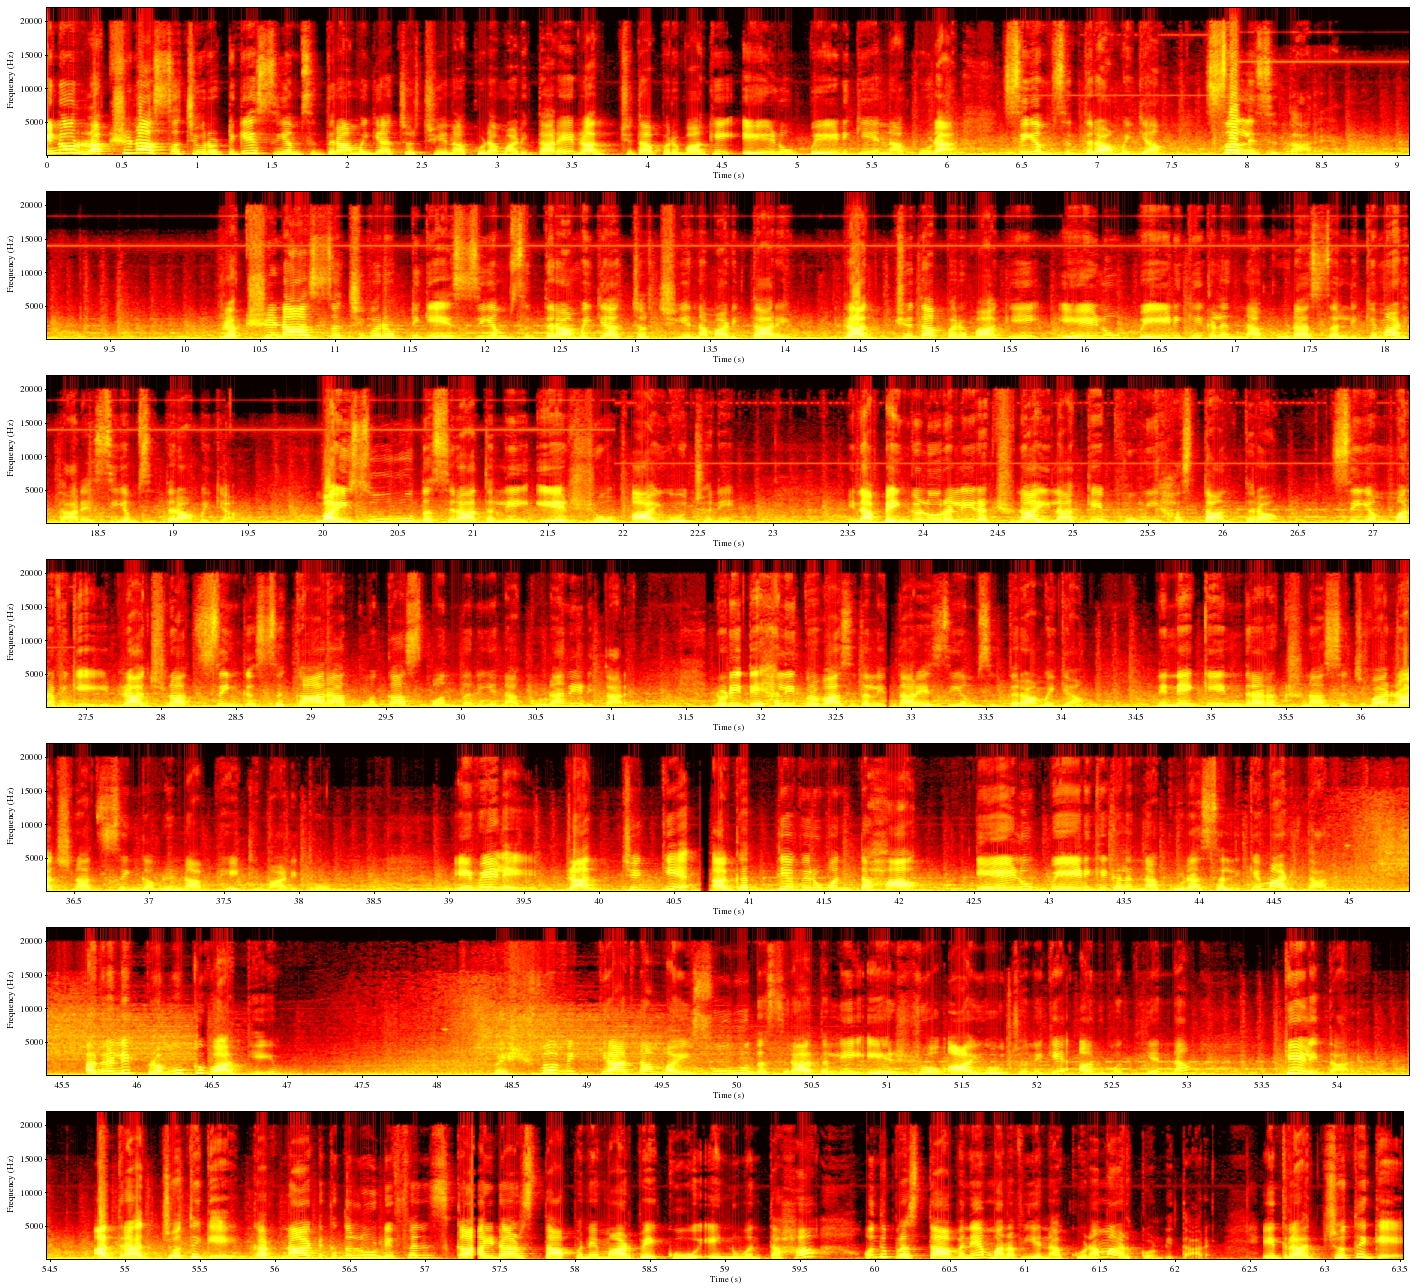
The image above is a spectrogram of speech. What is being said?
ಇನ್ನು ರಕ್ಷಣಾ ಸಚಿವರೊಟ್ಟಿಗೆ ಸಿಎಂ ಸಿದ್ದರಾಮಯ್ಯ ಚರ್ಚೆಯನ್ನ ಕೂಡ ಮಾಡಿದ್ದಾರೆ. ರಾಜ್ಯದ ಪರವಾಗಿ ಏಳು ಬೇಡಿಕೆಯನ್ನ ಕೂಡ ಸಿಎಂ ಸಿದ್ದರಾಮಯ್ಯ ಸಲ್ಲಿಸಿದ್ದಾರೆ. ರಕ್ಷಣಾ ಸಚಿವರೊಟ್ಟಿಗೆ ಸಿಎಂ ಸಿದ್ದರಾಮಯ್ಯ ಚರ್ಚೆಯನ್ನ ಮಾಡಿದ್ದಾರೆ. ರಾಜ್ಯದ ಪರವಾಗಿ ಏಳು ಬೇಡಿಕೆಗಳನ್ನ ಕೂಡ ಸಲ್ಲಿಕೆ ಮಾಡಿದ್ದಾರೆ ಸಿಎಂ ಸಿದ್ದರಾಮಯ್ಯ. ಮೈಸೂರು ದಸರಾದಲ್ಲಿ ಏರ್ ಶೋ ಆಯೋಜನೆ. ಇನ್ನು ಬೆಂಗಳೂರಲ್ಲಿ ರಕ್ಷಣಾ ಇಲಾಖೆ ಭೂಮಿ ಹಸ್ತಾಂತರ. ಸಿಎಂ ಮನವಿಗೆ ರಾಜನಾಥ್ ಸಿಂಗ್ ಸಕಾರಾತ್ಮಕ ಸ್ಪಂದನೆಯನ್ನ ಕೂಡ ನೀಡಿದ್ದಾರೆ. ನೋಡಿ, ದೆಹಲಿ ಪ್ರವಾಸದಲ್ಲಿದ್ದಾರೆ ಸಿಎಂ ಸಿದ್ದರಾಮಯ್ಯ. ನಿನ್ನೆ ಕೇಂದ್ರ ರಕ್ಷಣಾ ಸಚಿವ ರಾಜನಾಥ್ ಸಿಂಗ್ ಅವರನ್ನ ಭೇಟಿ ಮಾಡಿದ್ರು. ಈ ವೇಳೆ ರಾಜ್ಯಕ್ಕೆ ಅಗತ್ಯವಿರುವಂತಹ ಏಳು ಬೇಡಿಕೆಗಳನ್ನ ಕೂಡ ಸಲ್ಲಿಕೆ ಮಾಡಿದ್ದಾರೆ. ಅದರಲ್ಲಿ ಪ್ರಮುಖವಾಗಿ ವಿಶ್ವವಿಖ್ಯಾತ ಮೈಸೂರು ದಸರಾದಲ್ಲಿ ಏರ್ ಶೋ ಆಯೋಜನೆಗೆ ಅನುಮತಿಯನ್ನ ಕೇಳಿದ್ದಾರೆ. ಅದರ ಜೊತೆಗೆ ಕರ್ನಾಟಕದಲ್ಲೂ ಡಿಫೆನ್ಸ್ ಕಾರಿಡಾರ್ ಸ್ಥಾಪನೆ ಮಾಡಬೇಕು ಎನ್ನುವಂತಹ ಒಂದು ಪ್ರಸ್ತಾವನೆ ಮನವಿಯನ್ನ ಕೂಡ ಮಾಡಿಕೊಂಡಿದ್ದಾರೆ. ಇದರ ಜೊತೆಗೆ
